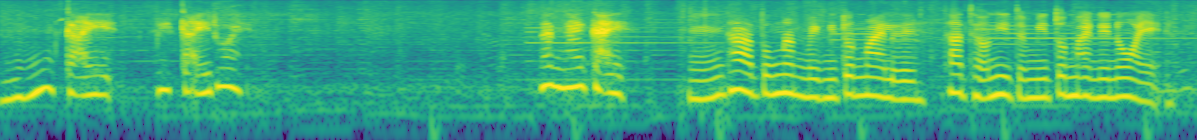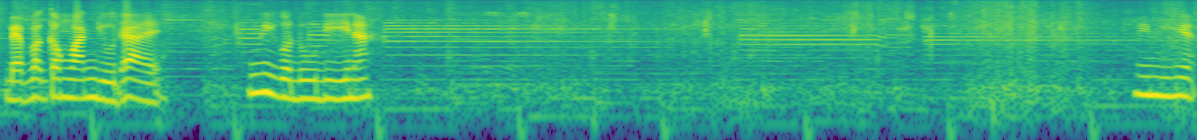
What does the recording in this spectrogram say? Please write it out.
หืมไก่มีไก่ด้วยนั่นไงไก่ หืมถ้าตรงนั้นไม่มีต้นไม้เลย ถ้าแถวนี้จะมีต้นไม้น้อยๆแบบว่ากลางวันอยู่ได้ นี่ก็ดูดีนะ ไม่มีอะ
